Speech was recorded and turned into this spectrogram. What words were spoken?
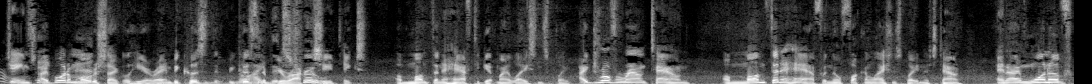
oh, James, I bought a motorcycle here, right? And because of the, because No, of the I- bureaucracy, true. it takes a month and a half to get my license plate. I drove around town a month and a half with no fucking license plate in this town, and I'm one of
